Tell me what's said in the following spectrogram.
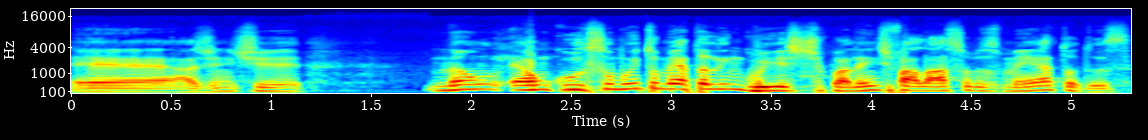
É, a gente não é um curso muito metalinguístico. Além de falar sobre os métodos,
